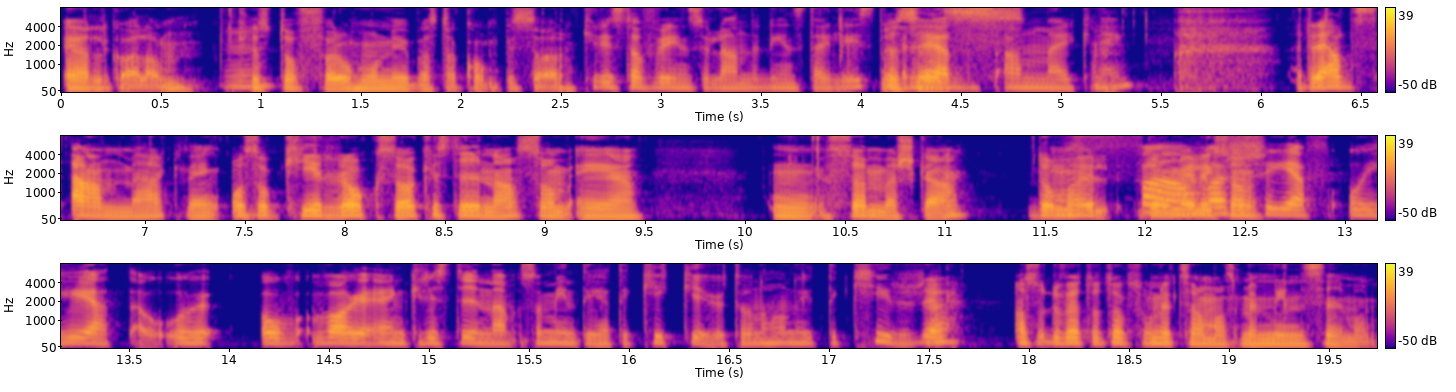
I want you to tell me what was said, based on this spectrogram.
Elgalan. Mm. Kristoffer och hon är ju bästa kompisar. Kristoffer Insulander, din stylist. Precis. Reds anmärkning. Reds anmärkning. Och så Kirre också, Kristina som är mm, sömmerska. De, har, ju- de Fan är liksom, vad chef och heta och, och vara en Kristina som inte heter Kikki utan hon heter Kirre. Alltså, du vet att också hon är tillsammans med min Simon.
